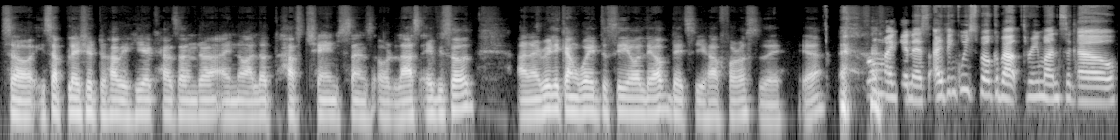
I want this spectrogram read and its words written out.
So it's a pleasure to have you here, Cassandra. I know a lot has changed since our last episode, and I really can't wait to see all the updates you have for us today. Yeah. oh my goodness. I think we spoke about three months ago.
